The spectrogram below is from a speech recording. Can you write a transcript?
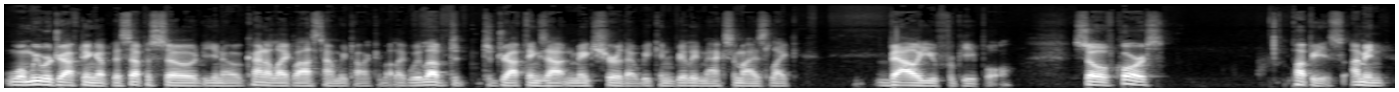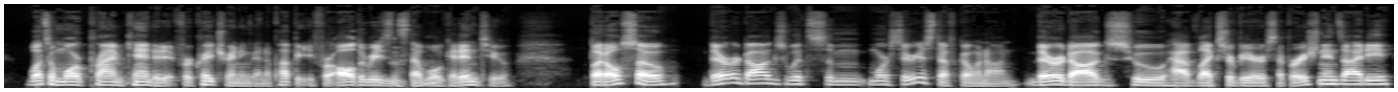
when we were drafting up this episode, you know, kind of like last time we talked about, like we love to, to draft things out and make sure that we can really maximize like value for people. So of course, puppies. I mean, what's a more prime candidate for crate training than a puppy for all the reasons mm-hmm. that we'll get into? But also, there are dogs with some more serious stuff going on. There are dogs who have like severe separation anxiety,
